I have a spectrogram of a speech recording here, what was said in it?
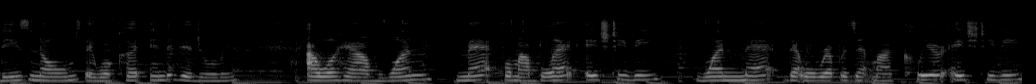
these gnomes. They will cut individually. I will have one mat for my black HTV, one mat that will represent my clear HTV,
